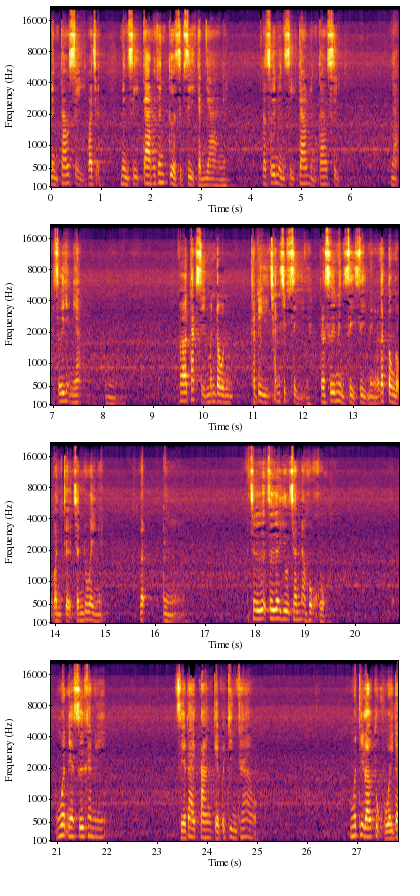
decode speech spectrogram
หนึ่งเก้าสี่เพราะฉันหนึ่งสี่เก้าเพราะฉันเกิดสิบสี่กันยาไงก็ซื้อหนึ่งสี่เก้าหนึ่งเก้าสี่เนี่ยซื้ออย่างเงี้ยอืมเพราะทักษิณมันโดนคดีชั้นสิบสี่เราซื้อหนึ่งสี่สี่หนึ่งแล้วก็ตรงกับวันเกิดฉันด้วยไงแล้วเออซื้อซื้ออายุฉันหกหกงวดเนี้ยซื้อแค่นี้ เสียดายตังเก็บไว้กินข้าว เมื่อที่เราถูกหวยแด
